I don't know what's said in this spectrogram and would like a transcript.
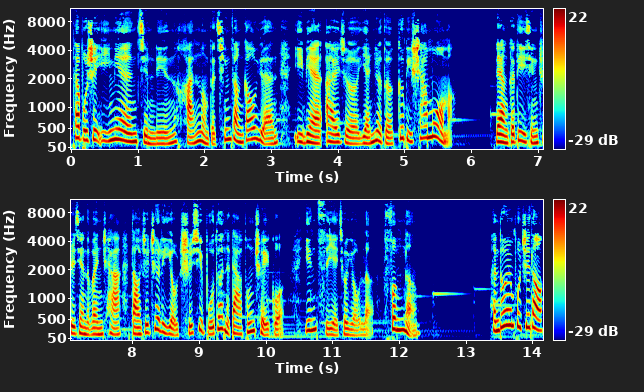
它不是一面紧邻寒冷的青藏高原，一面挨着炎热的戈壁沙漠吗？两个地形之间的温差导致这里有持续不断的大风吹过，因此也就有了风能。很多人不知道，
